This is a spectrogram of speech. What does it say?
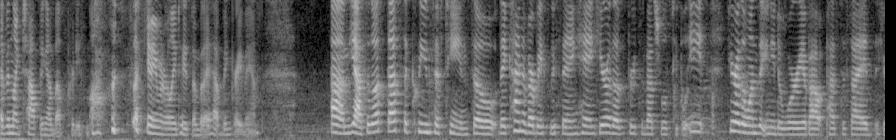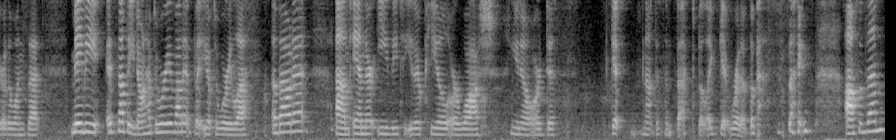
I've been like chopping them up pretty small, so I can't even really taste them, but I have been craving them. Um, yeah, so that's that's the clean 15. So they kind of are basically saying, hey, here are the fruits and vegetables people eat. Here are the ones that you need to worry about pesticides. Here are the ones that maybe it's not that you don't have to worry about it, but you have to worry less about it. Um, and they're easy to either peel or wash, you know, or dis get not disinfect, but like get rid of the pesticides off of them.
